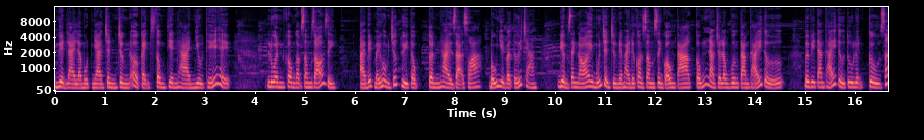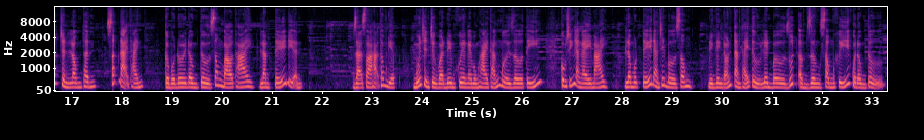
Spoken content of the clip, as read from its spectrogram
Nguyên lại là một nhà trần trừng ở cạnh sông Thiên Hà nhiều thế hệ. Luôn không gặp sóng gió gì. Ai biết mấy hôm trước thủy tộc tuần hải dạ xoa bỗng nhiên vào tới chàng. Điểm danh nói muốn trần trừng đem hai đứa con song sinh của ông ta cống nằm cho Long Vương Tam Thái Tử. Bởi vì Tam Thái Tử tu luyện cửu sắc trần long thân, sắc đại thánh. Cờ bộ đôi đồng tử song bào thai làm tế điện. Dạ xoa hạ thông điệp muốn trần trừng vào đêm khuya ngày mùng 2 tháng 10 giờ tí, cũng chính là ngày mai, là một tế đàn trên bờ sông, để nghênh đón tam thái tử lên bờ rút ẩm dương song khí của đồng tử.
